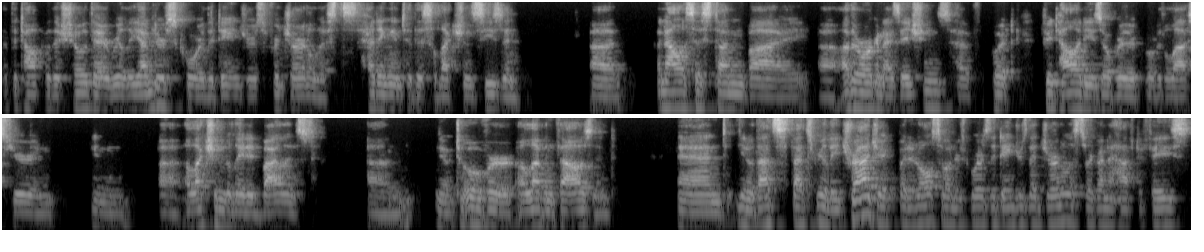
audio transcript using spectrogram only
at, the top of the show there really underscore the dangers for journalists heading into this election season. Uh, analysis done by uh, other organizations have put fatalities over the, over the last year in, in uh, election-related violence, um, you know, to over 11,000 and you know that's that's really tragic but it also underscores the dangers that journalists are going to have to face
